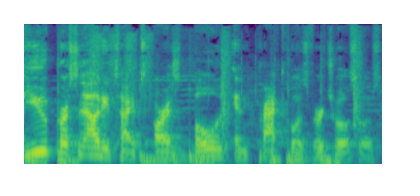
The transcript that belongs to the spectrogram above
Few personality types are as bold and practical as virtuosos.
